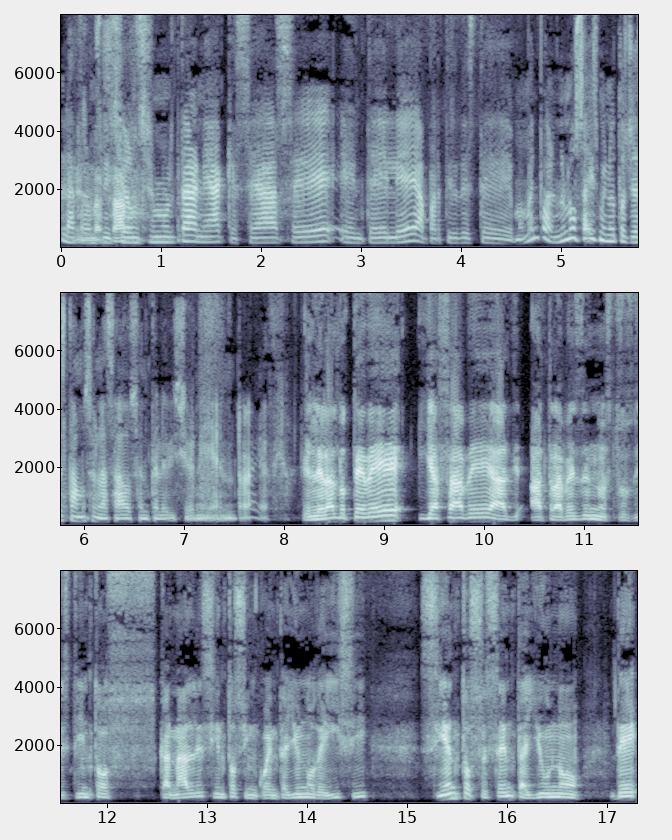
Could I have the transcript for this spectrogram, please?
la transmisión simultánea que se hace en tele a partir de este momento. En unos seis minutos ya estamos enlazados en televisión y en radio. El Heraldo TV, ya sabe, a, a través de nuestros distintos canales, 151 de Easy, 161 de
